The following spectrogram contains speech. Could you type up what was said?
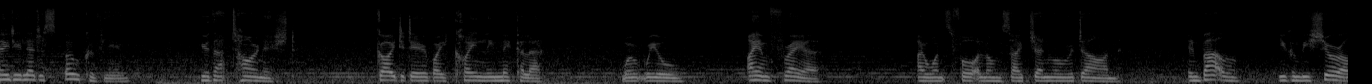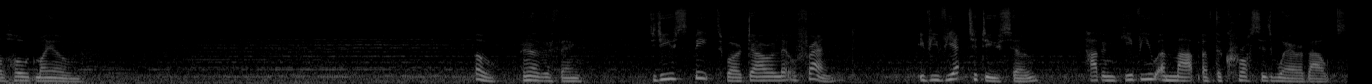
Lady Leda spoke of you. You're that tarnished. Guided here by kindly Miquella. Weren't we all? I am Freyja. I once fought alongside General Radahn. In battle, you can be sure I'll hold my own. Oh, another thing. Did you speak to our dour little friend? If you've yet to do so, have him give you a map of the Cross's whereabouts.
